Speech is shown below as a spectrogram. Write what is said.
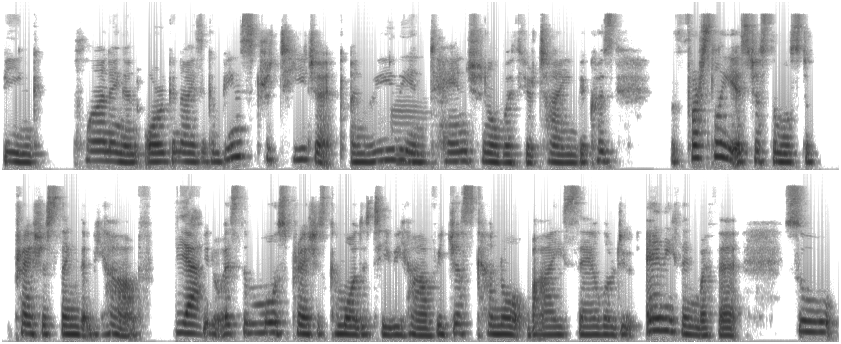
being planning and organizing and being strategic and really mm. intentional with your time because firstly it's just the most precious thing that we have yeah. you know it's the most precious commodity we have. We just cannot buy sell or do anything with it. So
